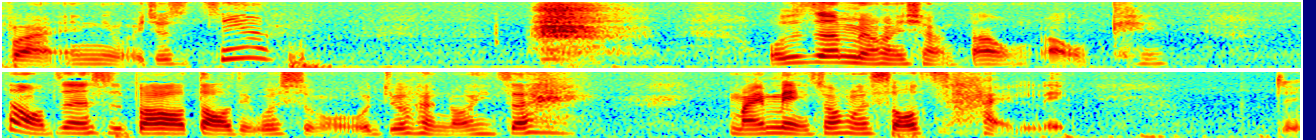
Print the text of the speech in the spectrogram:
反正 anyway 就是这样。我是真的没有很想当 OK，但我真的是不知道到底为什么，我就很容易在买美妆的时候踩雷。对，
